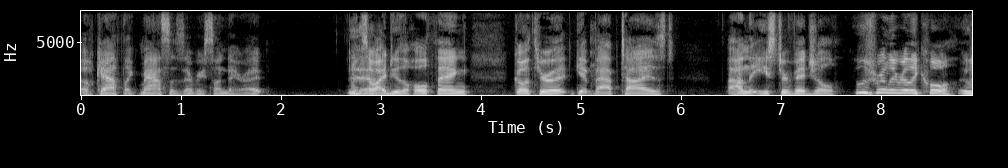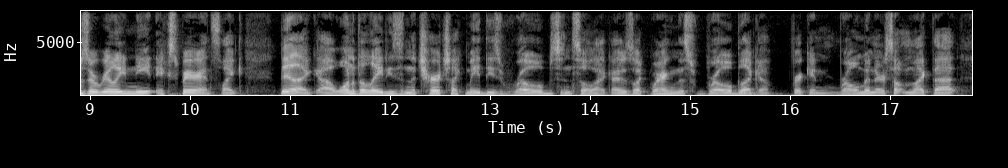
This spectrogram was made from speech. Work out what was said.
of Catholic masses every Sunday, right? And so I do the whole thing, go through it, get baptized on the Easter vigil. It was really really cool. It was a really neat experience. Like they like uh, one of the ladies in the church like made these robes and so like I was like wearing this robe like a freaking Roman or something like that.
